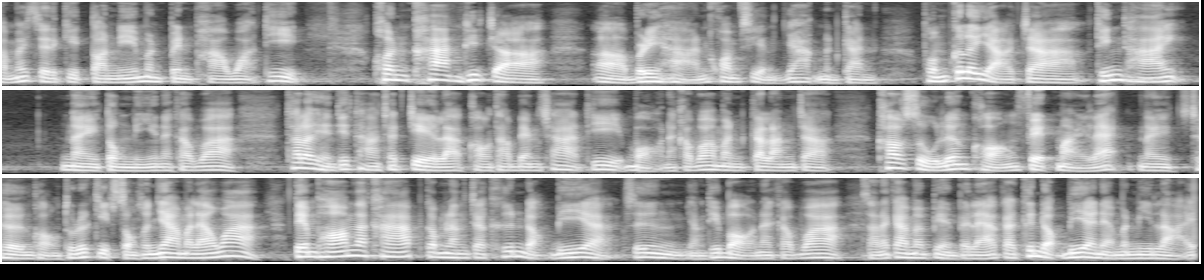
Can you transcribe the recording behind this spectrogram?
ทำให้เศรษฐกิจตอนนี้มันเป็นภาวะที่ค่อนข้างที่จะบริหารความเสี่ยงยากเหมือนกัน ผมก็เลยอยากจะทิ้งท้ายในตรงนี้นะครับว่าถ้าเราเห็นทิศทางชัดเจนแล้วของทางแบงก์ชาติที่บอกนะครับว่ามันกำลังจะเข้าสู่เรื่องของเฟสใหม่และในเชิงของธุรกิจส่งสัญญาณมาแล้วว่า เตรียมพร้อมนะครับกำลังจะขึ้นดอกเบี้ย ซึ่งอย่างที่บอกนะครับว่าสถานการณ์มันเปลี่ยนไปแล้วการขึ้นดอกเบี้ยเนี่ยมันมีหลาย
